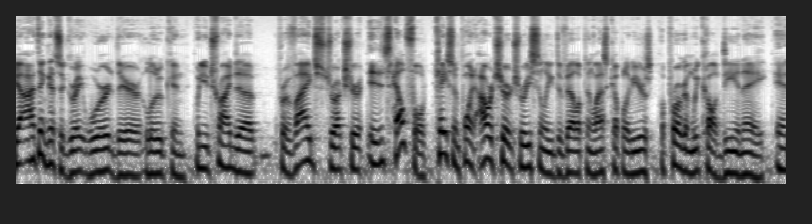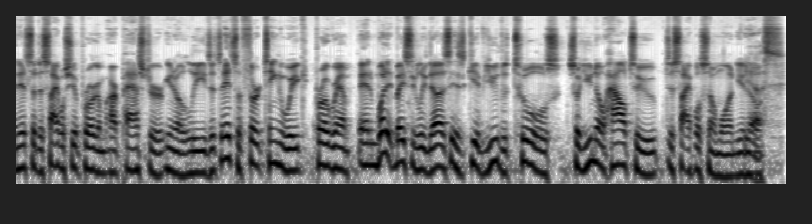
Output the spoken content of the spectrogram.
Yeah, I think that's a great word there, Luke. And when you try to provide structure, it's helpful. Case in point, our church recently developed in the last couple of years a program we call DNA, and it's a discipleship program our pastor, you know, leads. It's it's a 13 week program, and what it basically does is give you the tools so you know how to disciple someone. You know, Yes.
